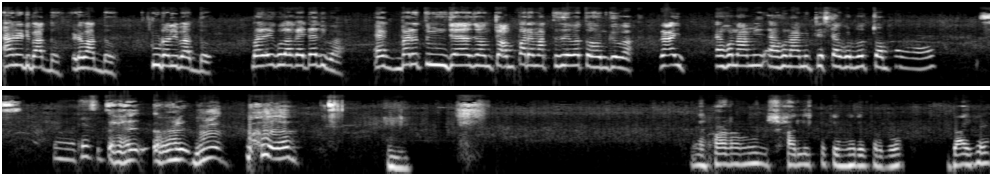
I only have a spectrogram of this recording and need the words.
এখন এটি বাদ দাও এটা বাদ দাও। টোটালি বাদ দাও। মানে এগুলা কেটে দিবা? একবারে তুমি যা যখন চম্পারে মারতে যাবে তখন কেবা গাই এখন আমি এখন আমি চেষ্টা করব চম্পা এখন আমি শালিশটাকে মেরে ফেলব। যাই হোক।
